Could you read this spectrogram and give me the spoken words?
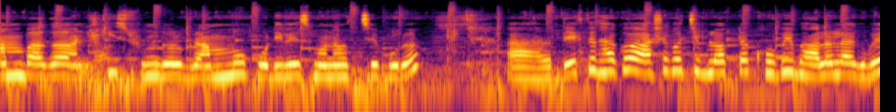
আম বাগান, কি সুন্দর গ্রাম্য পরিবেশ মনে হচ্ছে পুরো। আর দেখতে থাকো, আশা করছি ব্লগটা খুবই ভালো লাগবে।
